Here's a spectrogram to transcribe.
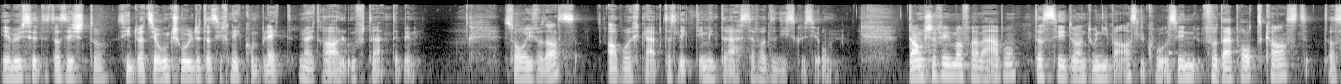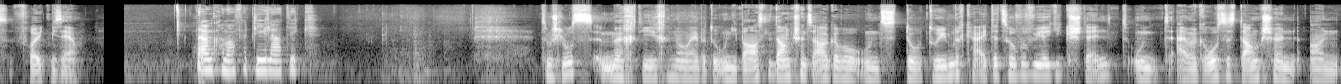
Ihr wisst, das ist der Situation geschuldet, dass ich nicht komplett neutral auftreten bin. Sorry für das, aber ich glaube, das liegt im Interesse von der Diskussion. Danke schon vielmals, Frau Weber, dass Sie hier an die Uni Basel gekommen sind für diesen Podcast. Das freut mich sehr. Danke noch für die Einladung. Zum Schluss möchte ich noch eben der Uni Basel Dankeschön sagen, wo uns dort die Räumlichkeiten zur Verfügung stellt und auch ein großes Dankeschön an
